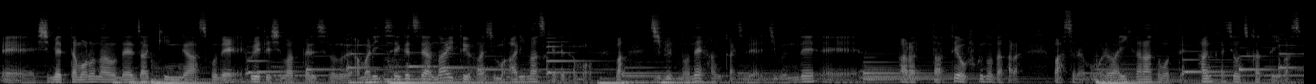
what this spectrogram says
えー、湿ったものなので雑菌があそこで増えてしまったりするのであまり清潔ではないという話もありますけれども、まあ、自分のねハンカチで自分で、えー、洗った手を拭くのだから、まあ、それも俺はいいかなと思ってハンカチを使っています。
